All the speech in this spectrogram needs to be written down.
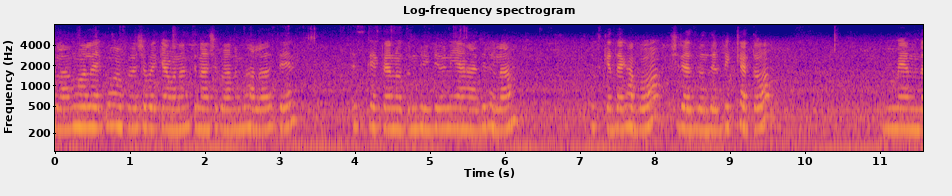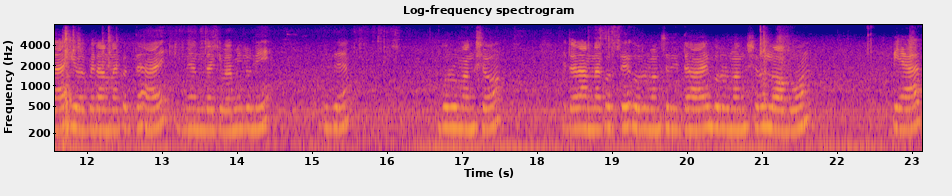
আসসালামু আলাইকুম, আপনারা সবাই কেমন আছেন? আশা করি অনেক ভালো আছেন। আজকে একটা নতুন ভিডিও নিয়ে হাজির হলাম। আজকে দেখাবো সিরাজগঞ্জের বিখ্যাত মেন্দা কীভাবে রান্না করতে হয়, মেন্দা কিংবা মিলুনি। যে গরুর মাংস, এটা রান্না করতে গরুর মাংস দিতে হয়। গরুর মাংস, লবণ, পেঁয়াজ,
